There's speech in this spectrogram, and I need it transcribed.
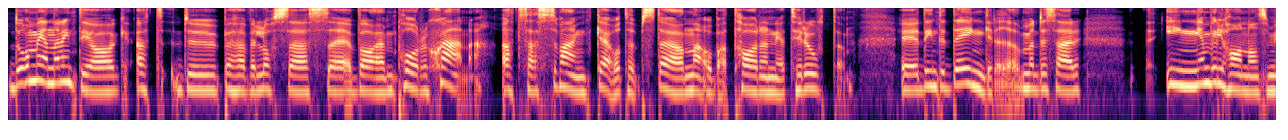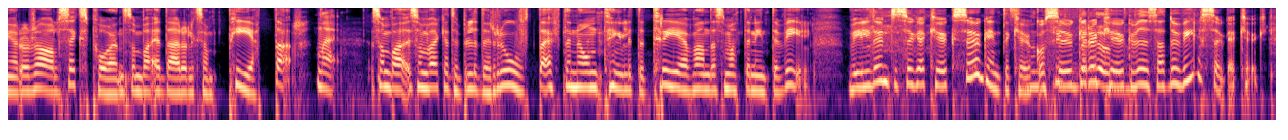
Då menar inte jag att du behöver låtsas eh, vara en porrstjärna. Att så här svanka och typ stöna och bara ta den ner till roten. Eh, det är inte den grejen, men det är så här, ingen vill ha någon som gör oralsex på en som bara är där och liksom petar. Nej. Som, bara, som verkar typ lite rota efter någonting, lite trevande som att den inte vill. Vill du inte suga kuk, sug inte kuk. Och suger du kuk, visa att du vill suga kuk.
